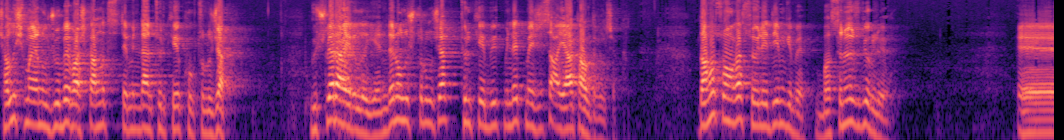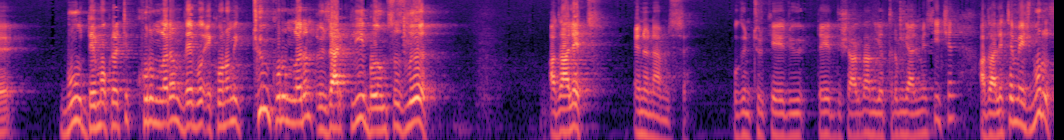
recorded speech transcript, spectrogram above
çalışmayan ucube başkanlık sisteminden Türkiye kurtulacak. Güçler ayrılığı yeniden oluşturulacak. Türkiye Büyük Millet Meclisi ayağa kaldırılacak. Daha sonra söylediğim gibi basın özgürlüğü, ee, bu demokratik kurumların ve bu ekonomik tüm kurumların özerkliği, bağımsızlığı, adalet en önemlisi. Bugün Türkiye'ye dışarıdan yatırım gelmesi için adalete mecburuz.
